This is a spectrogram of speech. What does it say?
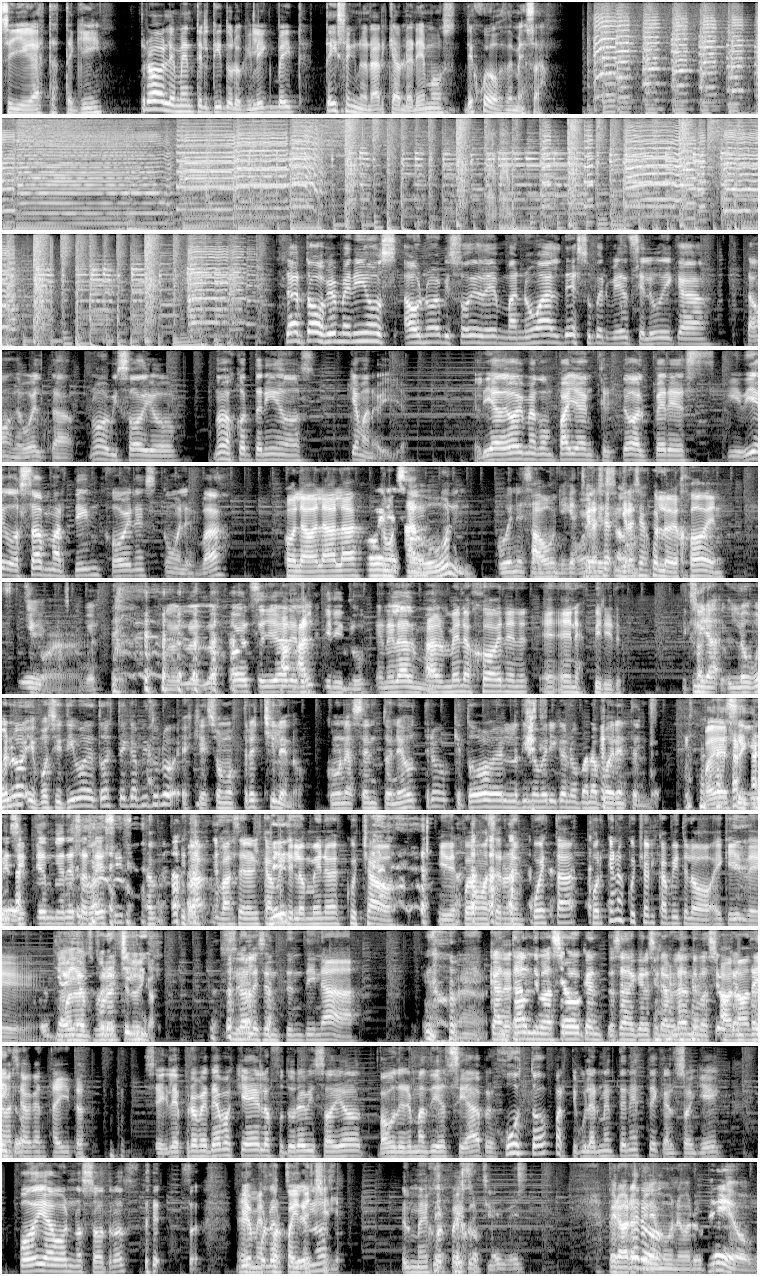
Si llegaste hasta aquí, probablemente el título clickbait te hizo ignorar que hablaremos de juegos de mesa. Sean todos bienvenidos a un nuevo episodio de Manual de Supervivencia Lúdica. Estamos de vuelta, nuevo episodio, nuevos contenidos, qué maravilla. El día de hoy me acompañan Cristóbal Pérez y Diego San Martín. Jóvenes, ¿cómo les va? Hola, hola, hola. Jóvenes aún. Jóvenes aún. Gracias, gracias por lo de joven. Sí, por supuesto. los, jóvenes se llevan en el espíritu, en el alma. Al menos joven en, en espíritu. Mira, lo bueno y positivo de todo este capítulo es que somos tres chilenos, con un acento neutro que todos en Latinoamérica nos van a poder entender. Vaya a seguir insistiendo en esa tesis. Va, a ser el capítulo menos escuchado. Y después vamos a hacer una encuesta. ¿Por qué no escuchó el capítulo X de... No les entendí nada. Cantaban demasiado, o sea, quiero decir, hablan demasiado Hablaban demasiado cantadito. Sí, les prometemos que en los futuros episodios vamos a tener más diversidad, pero justo, particularmente en este, calzó que podíamos nosotros, el mejor país de Chile. El mejor país de Chile. Pero ahora tenemos un europeo.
